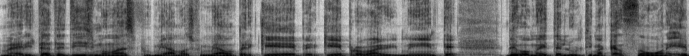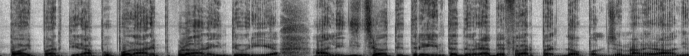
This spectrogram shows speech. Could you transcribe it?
meritatissimo, ma sfumiamo, sfumiamo perché? Perché probabilmente devo mettere l'ultima canzone e poi partirà Popolare. Popolare in teoria alle 18.30 dovrebbe far, dopo il giornale radio,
